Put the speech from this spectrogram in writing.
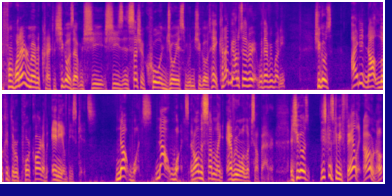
from what I remember correctly, she goes up and she she's in such a cool and joyous mood. And she goes, hey, can I be honest with, with everybody? She goes, I did not look at the report card of any of these kids. Not once, not once. And all of a sudden, like everyone looks up at her. And she goes, These kids could be failing. I don't know.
